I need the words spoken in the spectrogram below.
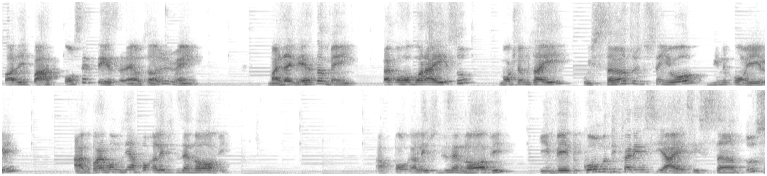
fazem parte, com certeza, né? Os anjos vêm. Mas a igreja também. Para corroborar isso, mostramos aí os santos do Senhor vindo com ele, Agora vamos em Apocalipse 19. Apocalipse 19 e ver como diferenciar esses santos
